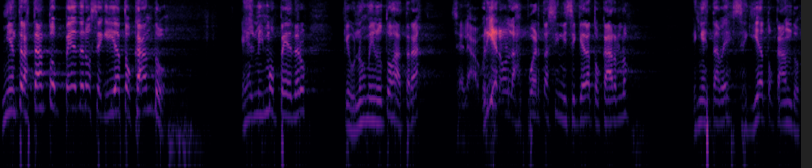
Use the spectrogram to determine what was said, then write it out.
Mientras tanto, Pedro seguía tocando. Es el mismo Pedro que unos minutos atrás se le abrieron las puertas sin ni siquiera tocarlo. En esta vez seguía tocando.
